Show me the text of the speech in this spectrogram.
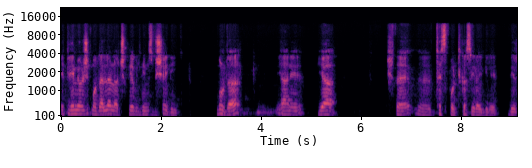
epidemiyolojik modellerle açıklayabildiğimiz bir şey değil. Burada yani ya işte e, test politikasıyla ilgili bir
